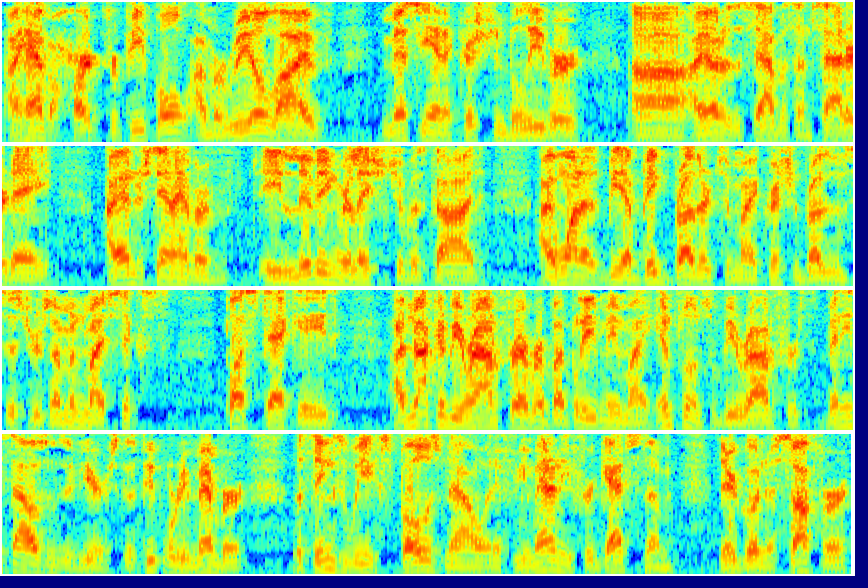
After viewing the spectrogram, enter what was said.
I have a heart for people. I'm a real live Messianic Christian believer. Uh, I honor the Sabbath on Saturday. I understand I have a, a living relationship with God. I want to be a big brother to my Christian brothers and sisters. I'm in my sixth plus decade. I'm not going to be around forever, but believe me, my influence will be around for many thousands of years because people remember the things we expose now, and if humanity forgets them, they're going to suffer.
